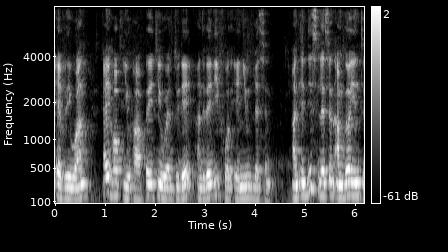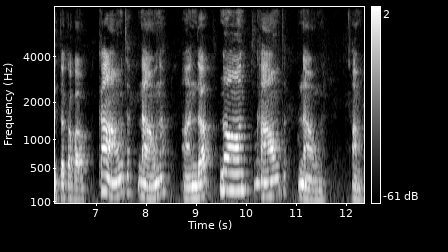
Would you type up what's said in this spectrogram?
everyone, I hope you are pretty well today and ready for a new lesson. And in this lesson, I'm going to talk about count noun and non-count noun. Um,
